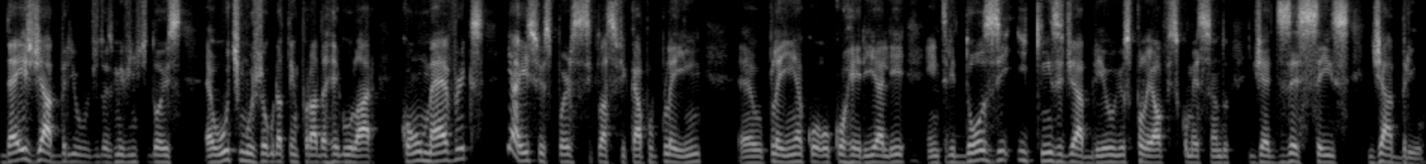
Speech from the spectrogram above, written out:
10 de abril de 2022 é o último jogo da temporada regular com o Mavericks, e aí se o Spurs se classificar para o play-in, é, o play-in ocorreria ali entre 12 e 15 de abril e os playoffs começando dia 16 de abril.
